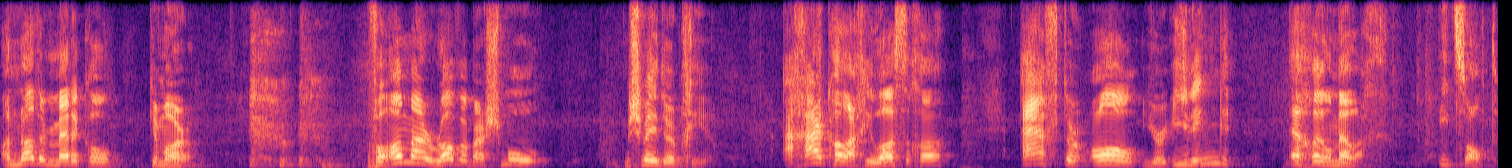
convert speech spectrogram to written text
another medical Gemara. Va'omar Rava Bar Shmuel Mishmei Reb Chia. Achar kol achilasecha, after all your eating, echel melach, eat salt.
